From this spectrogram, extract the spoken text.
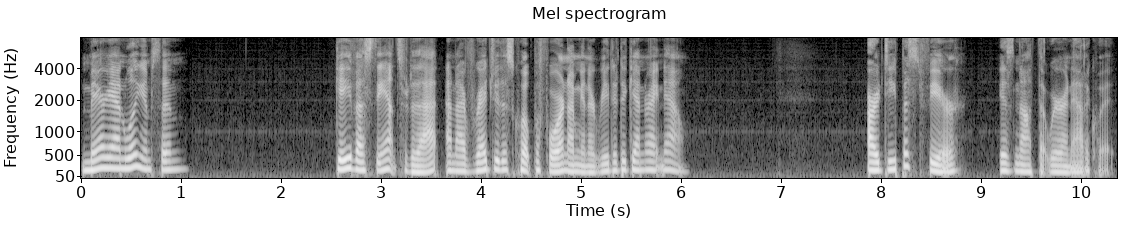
Marianne Williamson gave us the answer to that, and I've read you this quote before, and I'm going to read it again right now. Our deepest fear is not that we're inadequate.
